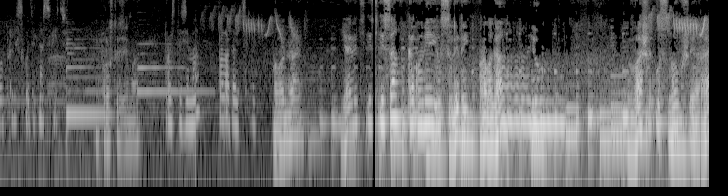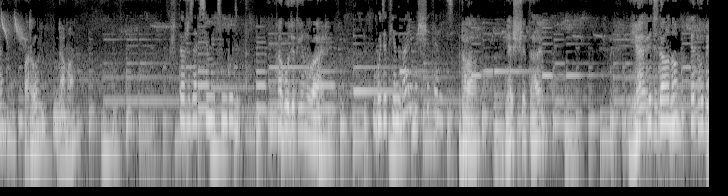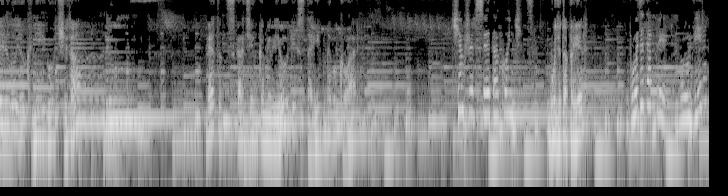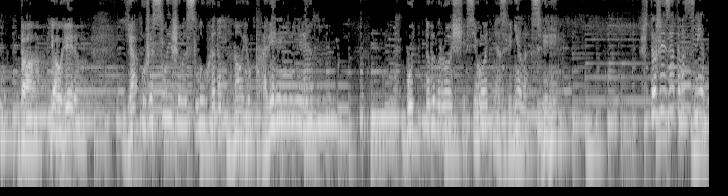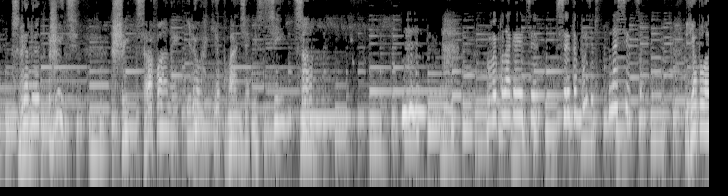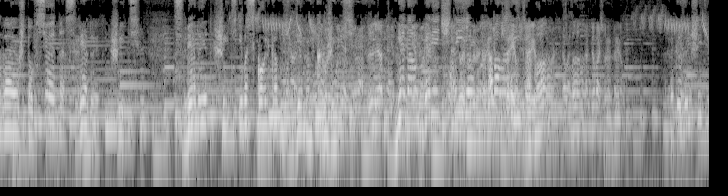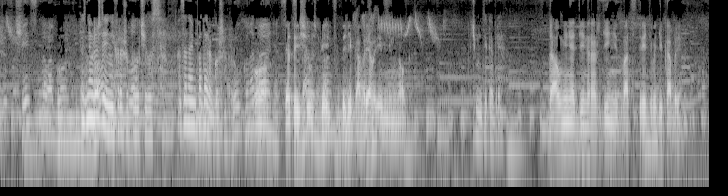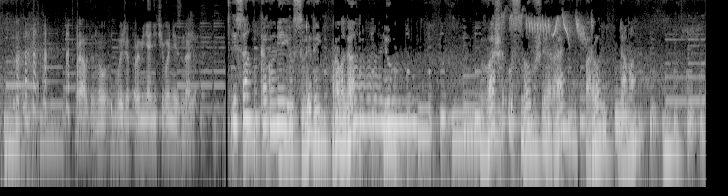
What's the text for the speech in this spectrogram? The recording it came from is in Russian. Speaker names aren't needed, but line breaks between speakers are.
что происходит на свете?
Просто зима.
Просто зима, полагаете вы?
Полагаю. Я ведь и, и сам, как умею, следы пролагаю. Ваши уснувшие ранее порой дома.
Что же за всем этим будет?
А будет январь.
Будет январь, вы считаете?
Да, я считаю. Я ведь давно эту белую книгу читаю. Этот с картинками в юге старинный букварь.
Чем же все это окончится?
Будет апрель.
Будет апрель, вы уверены?
Да, я уверен. Я уже слышал и слух этот мною проверен. Будто бы в роще сегодня звенела свирель.
Что же из этого следует?
Следует жить, шить сарафаны и легкие платья из ситца.
Вы полагаете, все это будет носиться?
Я полагаю, что все это следует шить. Следует шить, ибо сколько в день не кружить. Недолговечный ее кабалой Так разрешите же в честь новогоднего.
С днем рождения нехорошо получилось. За нами подарок, Гоша.
О, это еще успеете. До декабря времени много.
Почему декабря?
Да, у меня день рождения 23 декабря. Правда, ну вы же про меня ничего не знали.
И сам, как умею, следы пролагаю. Ваши уснувшие ранее порой дома.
